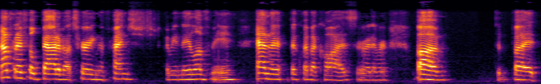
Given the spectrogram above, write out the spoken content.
Not that I feel bad about touring the French. I mean, they love me and the the Quebecois or whatever. Um, but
